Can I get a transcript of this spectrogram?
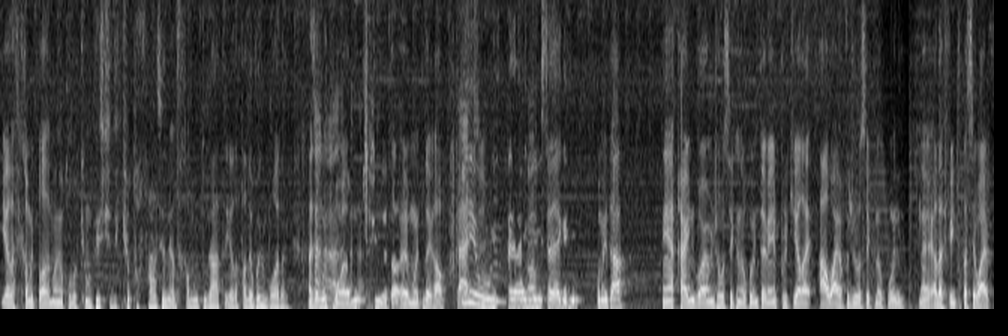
E ela fica muito mano, eu coloquei um vestido que eu tô fazendo, e ela fica muito gata. E ela fala, eu vou embora. Mas é muito bom, ela é muito e tal, é muito legal. Tá, e o easter egg, Qual- easter egg ali, comentar, tem a Karen Gorman de Hoseki no Kuni também, porque ela é a waifu de Hoseki no Kuni, né? Ela é feita pra ser waifu.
